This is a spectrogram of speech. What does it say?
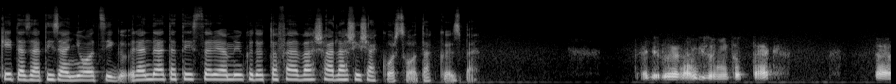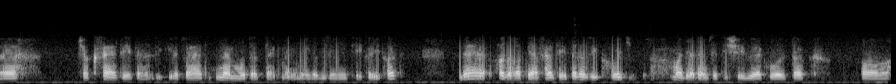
2018-ig rendeltetésszerűen működött a felvásárlás, és ekkor szóltak közbe. Egyelőre nem bizonyították, csak feltételezik, illetve hát nem mutatták meg még a bizonyítékaikat, de az alapján feltételezik, hogy magyar nemzetiségűek voltak a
